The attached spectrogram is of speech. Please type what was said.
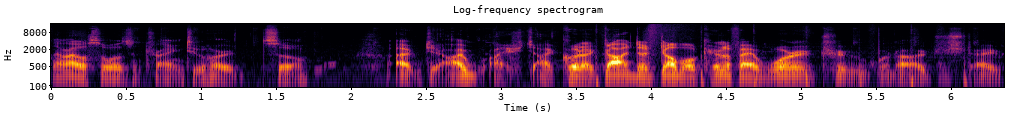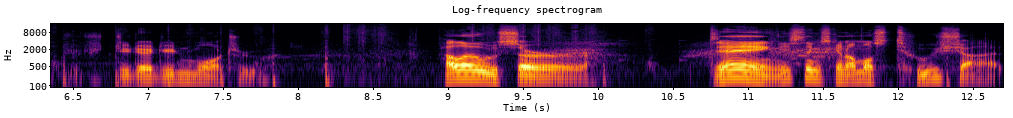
I also wasn't trying too hard, so... I, I, I could have gotten the double kill if I wanted to, but I just, I just did, I didn't want to. Hello, sir. Dang, these things can almost two-shot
